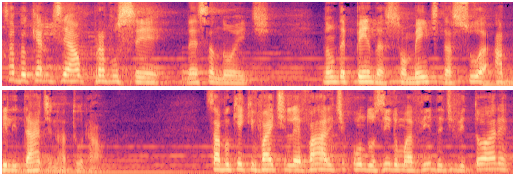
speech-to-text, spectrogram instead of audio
Sabe, eu quero dizer algo para você nessa noite. Não dependa somente da sua habilidade natural. Sabe o que, que vai te levar e te conduzir uma vida de vitória?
